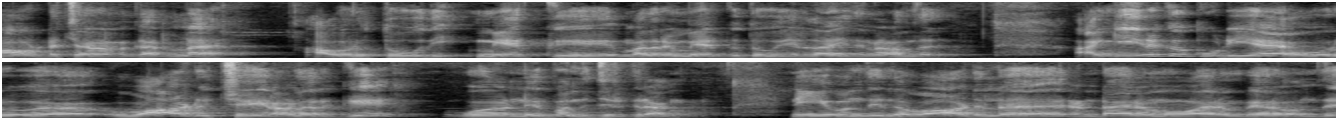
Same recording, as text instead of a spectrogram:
மாவட்ட செயலர் இருக்கார்ல அவர் தொகுதி மேற்கு மதுரை மேற்கு தொகுதியில் தான் இது நடந்தது. அங்கே இருக்கக்கூடிய ஒரு வார்டு செயலாளருக்கு நிர்பந்திச்சிருக்கிறாங்க. நீங்கள் வந்து இந்த வார்டில் ரெண்டாயிரம் மூவாயிரம் பேரை வந்து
